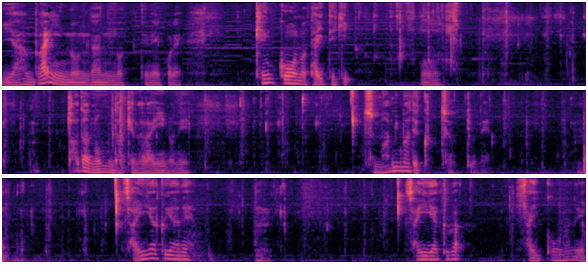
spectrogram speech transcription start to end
やばいのなんのってねこれ。健康の大敵。うん。ただ飲むだけならいいのに。つまみまで食っちゃうっていうね。最悪やね。最悪は最高なのよ。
